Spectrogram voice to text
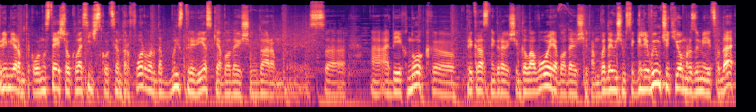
примером такого настоящего классического центр-форварда, быстрый, резкий, обладающий ударом э, с э, обеих ног, э, прекрасно играющий головой, обладающий там выдающимся голевым чутьем, разумеется, да.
